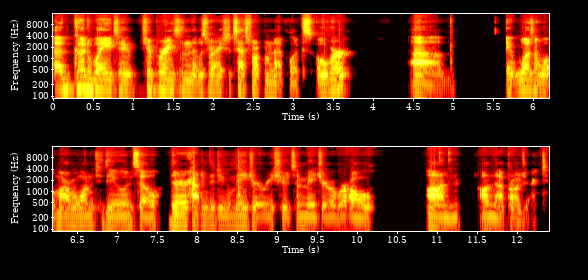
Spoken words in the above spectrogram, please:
a good way to to bring something that was very successful from Netflix over. Um, it wasn't what Marvel wanted to do, and so they're having to do major reshoots and major overhaul on on that project,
